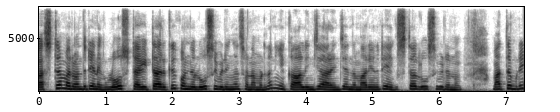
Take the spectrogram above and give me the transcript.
கஸ்டமர் வந்துட்டு எனக்கு ப்ளவுஸ் டைட்டாக இருக்குது கொஞ்சம் லூஸ் விடுங்கன்னு சொன்னால் மட்டும் தான் நீங்கள் கால் இன்ச்சு அரைஞ்சு அந்த மாதிரி வந்துட்டு எக்ஸ்ட்ரா லூஸ் விடணும். மற்றபடி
